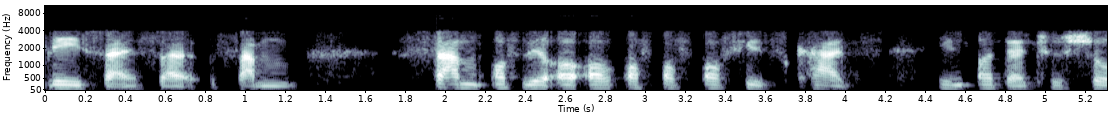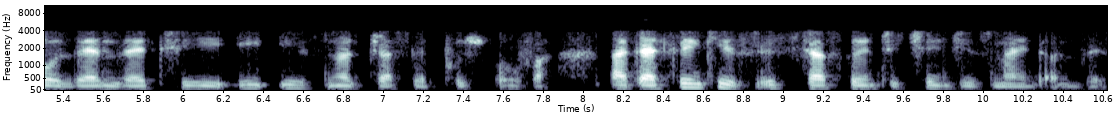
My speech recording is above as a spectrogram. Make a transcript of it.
play some some of the of of, of his cards in order to show them that he, he is not just a pushover. But I think he's, he's just going to change his mind on this.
